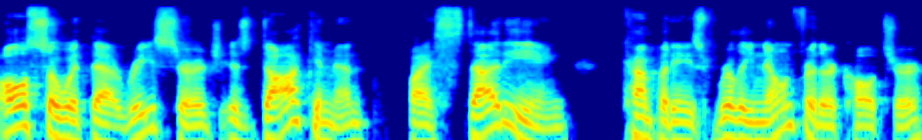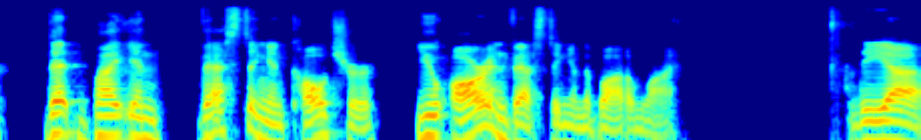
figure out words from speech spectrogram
also with that research is document by studying companies really known for their culture that by investing in culture you are investing in the bottom line. The uh,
